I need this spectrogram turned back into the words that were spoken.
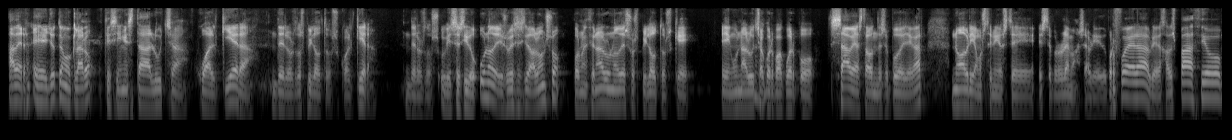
A ver, eh, yo tengo claro que si en esta lucha cualquiera de los dos pilotos, cualquiera, de los dos. Hubiese sido uno de ellos, hubiese sido Alonso, por mencionar uno de esos pilotos que en una lucha cuerpo a cuerpo sabe hasta dónde se puede llegar, no habríamos tenido este, este problema. Se habría ido por fuera, habría dejado espacio,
